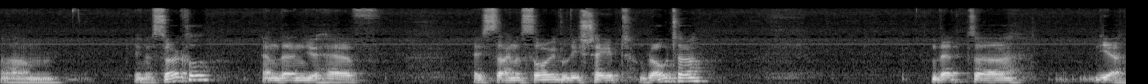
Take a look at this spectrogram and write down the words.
um, in a circle, and then you have a sinusoidally shaped rotor that, uh, yeah,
